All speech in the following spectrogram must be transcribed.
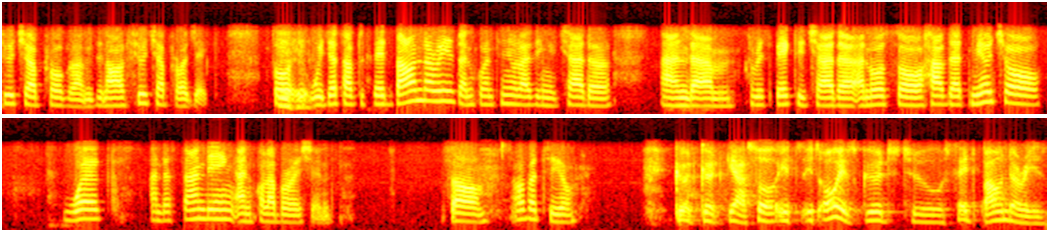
future programs, in our future projects. So Mhm. we just have to set boundaries and continue loving each other and um, respect each other and also have that mutual work, understanding, and collaboration. So over to you. Good, good. Yeah, so it's it's always good to set boundaries,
